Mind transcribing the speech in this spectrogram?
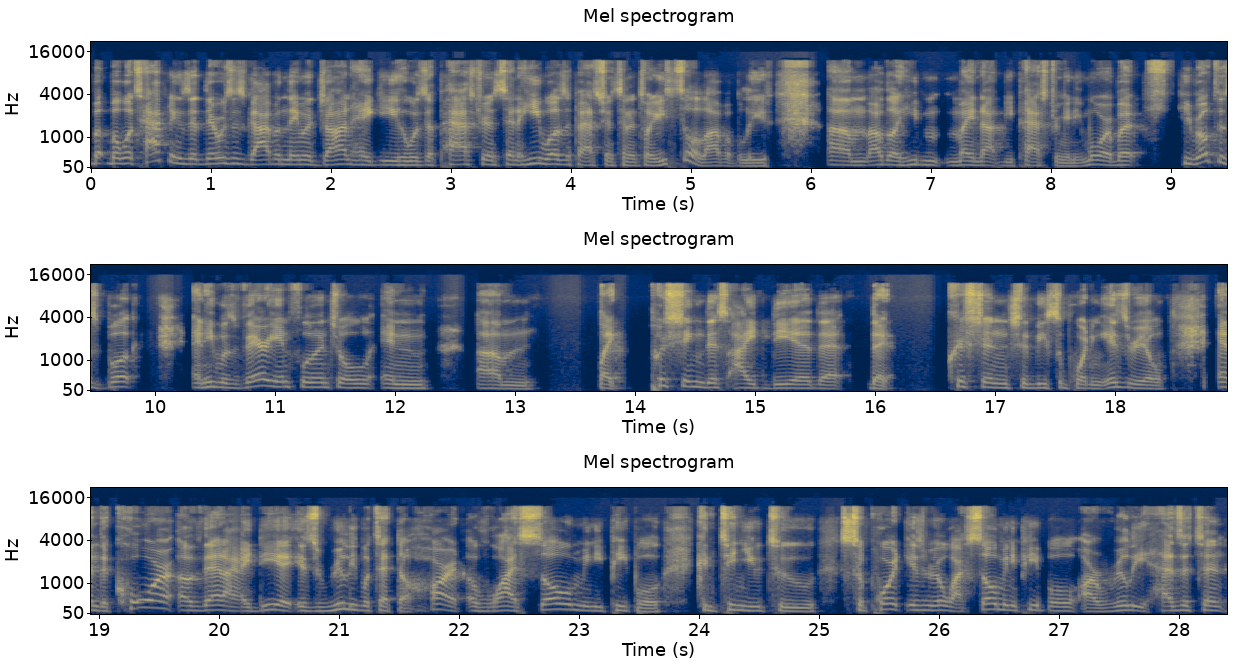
But but what's happening is that there was this guy by the name of John Hagee who was a pastor in San. He was a pastor in San Antonio. He's still alive, I believe, um, although he m- may not be pastoring anymore. But he wrote this book, and he was very influential in um, like pushing this idea that that Christians should be supporting Israel. And the core of that idea is really what's at the heart of why so many people continue to support Israel, why so many people are really hesitant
